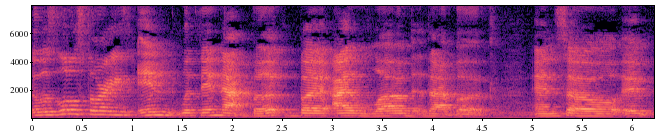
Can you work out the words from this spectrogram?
it was little stories in within that book, but I loved that book. And so it,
